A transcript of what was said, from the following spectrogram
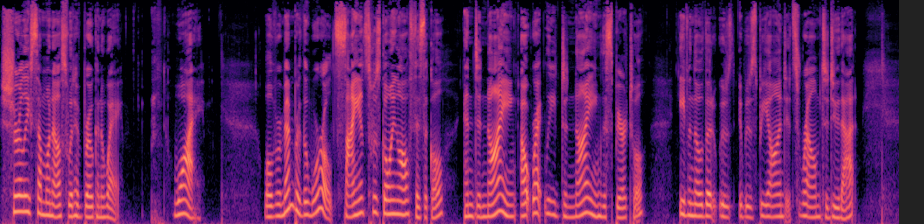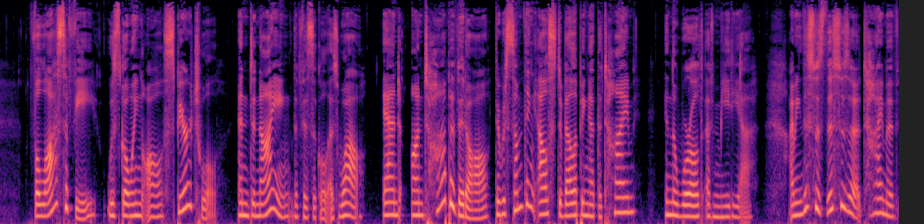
surely someone else would have broken away. Why? Well, remember the world. Science was going all physical and denying, outrightly denying the spiritual, even though that it was, it was beyond its realm to do that. Philosophy was going all spiritual and denying the physical as well. And on top of it all, there was something else developing at the time in the world of media. I mean, this was this was a time of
